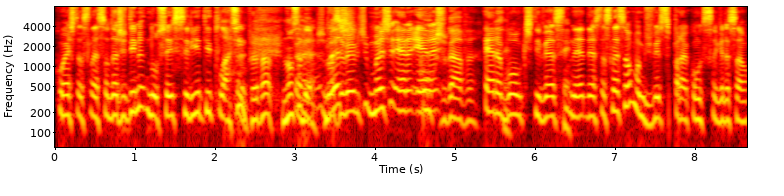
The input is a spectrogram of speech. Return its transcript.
com esta seleção da Argentina. Não sei se seria titular. Sim, verdade. Não sabemos. Uh, não mas sabemos, mas era, era, jogava. era Sim. bom que estivesse né, desta seleção. Vamos ver se para a consagração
